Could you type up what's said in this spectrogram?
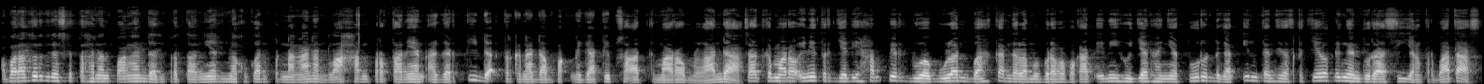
Aparatur Dinas Ketahanan Pangan dan Pertanian melakukan penanganan lahan pertanian agar tidak terkena dampak negatif saat kemarau melanda. Saat kemarau ini terjadi hampir dua bulan bahkan dalam beberapa pekan ini hujan hanya turun dengan intensitas kecil dengan durasi yang terbatas.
